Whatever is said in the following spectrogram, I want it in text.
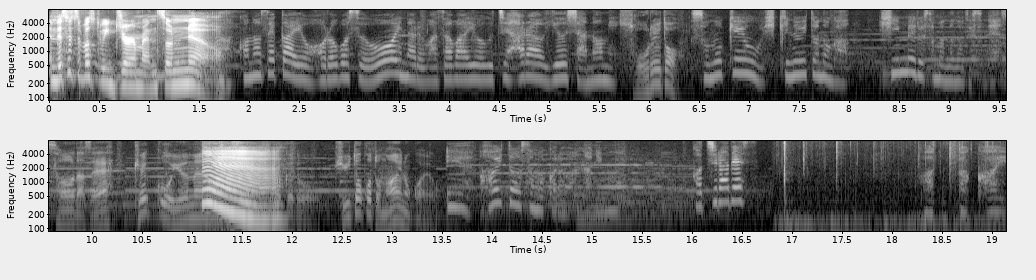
And this is supposed to be German, so no. この世界を滅ぼす大いなる災いを打ち払う勇者のみ。それだ。その剣を引き抜いたのがヒンメル様なのですね。そうだぜ。結構有名なうん話だけど聞いたことないのかよ。いえハイター様からは何も。こちらです。あったかい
